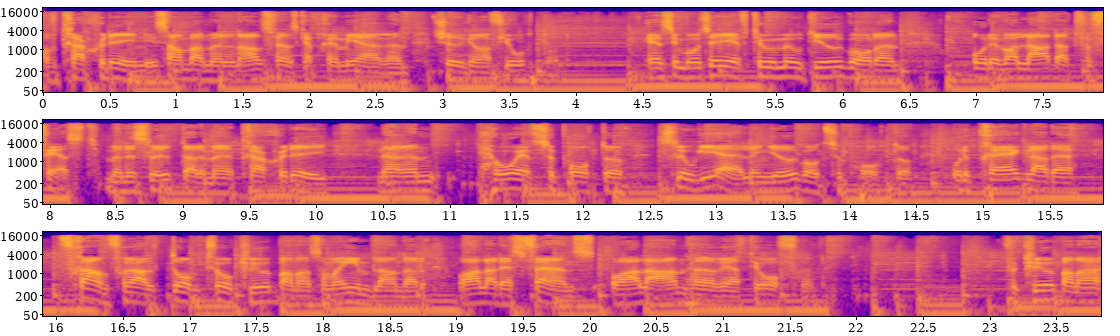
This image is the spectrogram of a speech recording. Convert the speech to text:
av tragedin i samband med den allsvenska premiären 2014. Helsingborgs IF tog emot Djurgården och det var laddat för fest. Men det slutade med tragedi när en HF-supporter slog ihjäl en Djurgårdssupporter och det präglade framförallt de två klubbarna som var inblandade och alla dess fans och alla anhöriga till offren. För klubbarna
